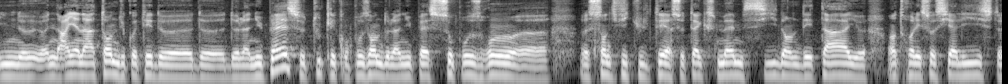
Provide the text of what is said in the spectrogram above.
il n'a rien à attendre du côté de, de, la NUPES. Toutes les composantes de la NUPES s'opposeront euh, sans difficulté à ce texte, même si dans le détail, euh, entre les socialistes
